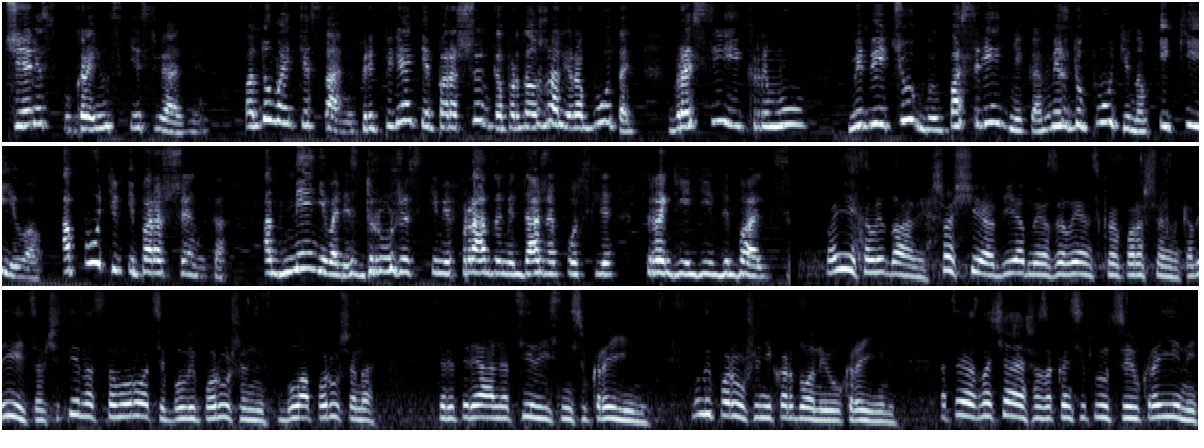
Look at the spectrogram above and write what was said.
через украинские связи. Подумайте сами, предприятия Порошенко продолжали работать в России и Крыму. Медведчук был посредником между Путиным и Киевом, а Путин и Порошенко обменивались дружескими фразами даже после трагедии Дебальцева. Поїхали далі. Що ще об'єднує Зеленського і Порошенка? Дивіться, в 2014 році були порушені, була порушена територіальна цілісність України. Були порушені кордони України. А це означає, що за Конституцією України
